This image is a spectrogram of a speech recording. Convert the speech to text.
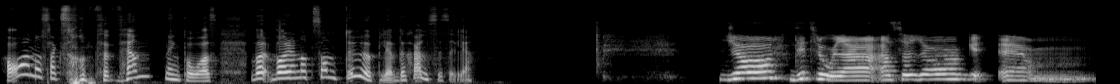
har någon slags sån förväntning på oss. Var, var det något sånt du upplevde själv, Cecilia? Ja, det tror jag. Alltså jag... Ehm,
